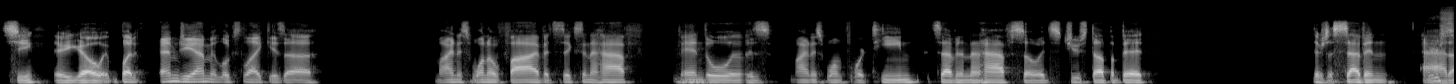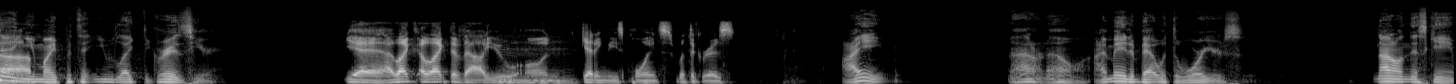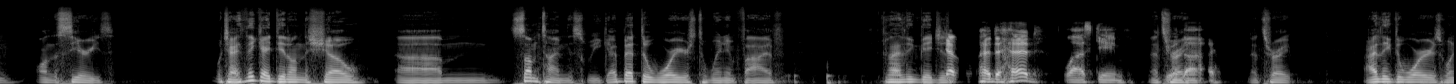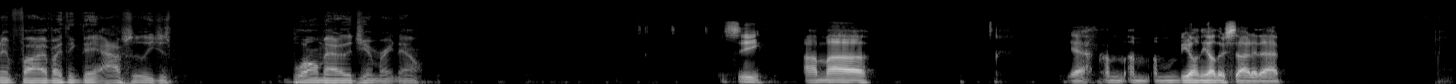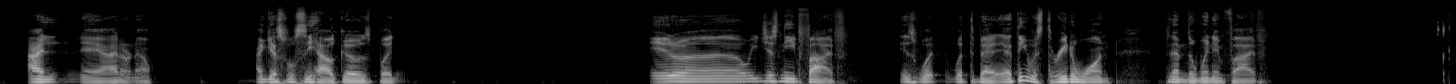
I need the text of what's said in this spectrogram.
See, there you go. But MGM, it looks like, is a minus 105 at six and a half. Mhm. FanDuel is minus 114 at seven and a half. So it's juiced up a bit. There's a seven You're at, saying uh, you might poten- you like the Grizz here. yeah, I like, I like the value on Mm. getting these points with the Grizz. I I don't know. I made a bet with the Warriors. Not on this game, on the series, which I think I did on the show um, sometime this week. I bet the Warriors to win in five. I think they just Yeah, head to head last game. that's right. That's right. I think the Warriors win in five. I think they absolutely just blow them out of the gym right now. We'll see. I'm uh yeah, I'm I'm I'm gonna be on the other side of that. I yeah, I don't know. I guess we'll see how it goes, but it uh, we just need five, is what what the bet. I think it was three to one for them to win in five.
